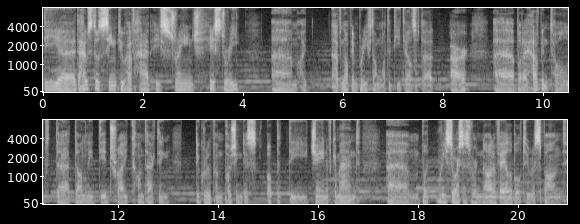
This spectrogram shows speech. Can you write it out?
The uh, the house does seem to have had a strange history. Um, I have not been briefed on what the details of that are, uh, but I have been told that Donnelly did try contacting the group and pushing this up the chain of command, um, but resources were not available to respond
